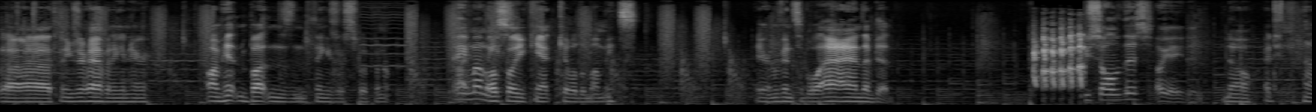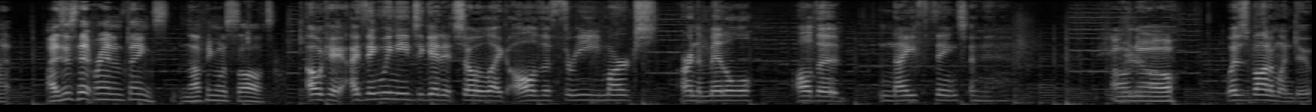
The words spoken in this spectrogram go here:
Uh, things are happening in here. Oh, I'm hitting buttons and things are slipping. Hey, mummies. Also, you can't kill the mummies. They're invincible, and I'm dead. you solved this? Oh yeah, you did. No, I did not. I just hit random things. Nothing was solved. Okay, I think we need to get it so like all the three marks are in the middle, all the knife things. Oh no. What does the bottom one do?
